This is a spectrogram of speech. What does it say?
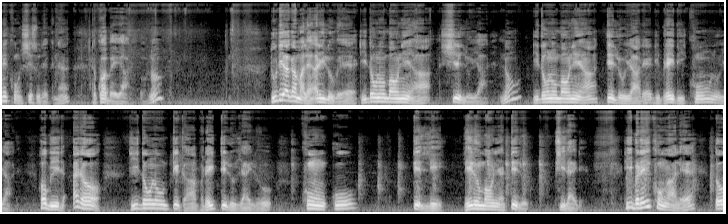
2ခွန်း8ဆိုတဲ့ကဏ္ဍတစ်ခွက်ပဲရတယ်ပေါ့နော်ဒုတိယကမှလည်းအဲ့ဒီလိုပဲဒီသုံးလုံးပေါင်းချင်းက8လို့ရတယ်နော်ဒီသုံးလုံးပေါင်းချင်းက1လို့ရတယ်ဒီ break ဒီခွန်းလို့ရတယ်ဟုတ်ပြီအဲ့တော့ဒီသုံးလုံး1က break 1လို့ရိုက်လို့ခွန်း9တစ်လေးလေးလုံးပေါင်းညာတစ်လို့ ဖြီလိုက်တယ်ဒီပရိခွန်ကလည်းတုံ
